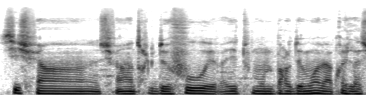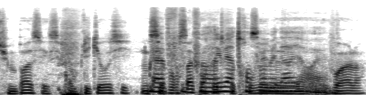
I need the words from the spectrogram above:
si je fais un, je fais un truc de fou et tout le monde parle de moi, mais après je l'assume pas, c'est c'est compliqué aussi. Donc Bah, c'est pour faut- ça fait, arriver à transformer le- derrière, ouais. Voilà.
